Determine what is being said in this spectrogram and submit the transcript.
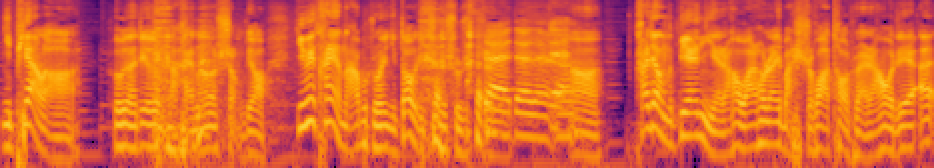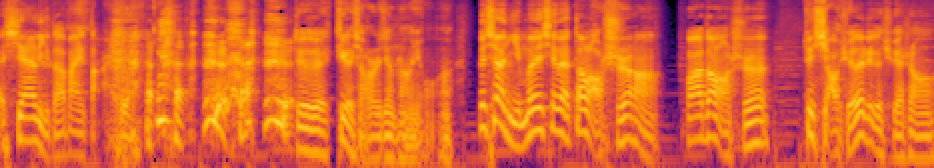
你骗了啊，说不定这顿打还能省掉，因为他也拿不准你到底是是不是真的对对对对啊。他这样子编你，然后完了后让你把实话套出来，然后我直接安心安理得把你打一顿。对对对，这个小时候经常有啊。那像你们现在当老师啊，花花当老师，对小学的这个学生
